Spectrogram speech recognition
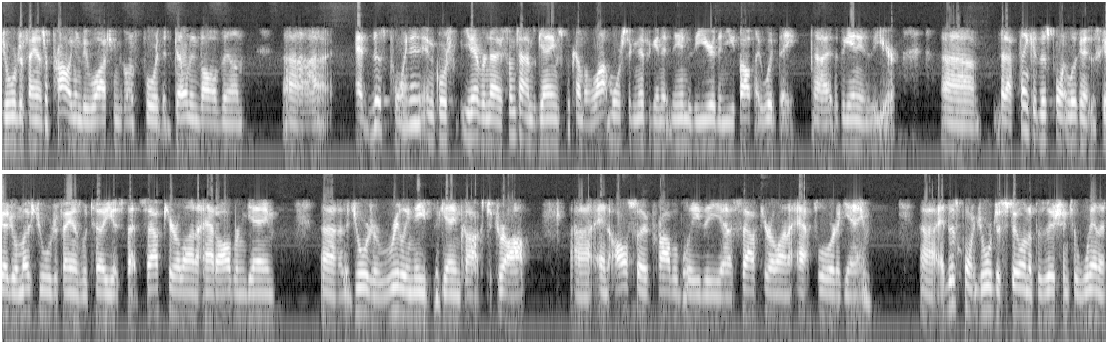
Georgia fans are probably going to be watching going forward that don't involve them uh, at this point, and, and of course, you never know. Sometimes games become a lot more significant at the end of the year than you thought they would be uh, at the beginning of the year. Um, but I think at this point, looking at the schedule, most Georgia fans would tell you it's that South Carolina at Auburn game uh, that Georgia really needs the Gamecocks to drop, uh, and also probably the uh, South Carolina at Florida game. Uh, at this point, Georgia's still in a position to win a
